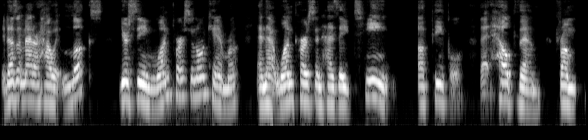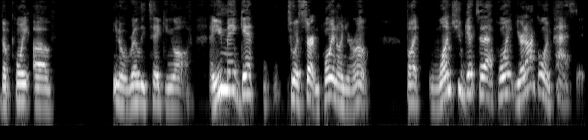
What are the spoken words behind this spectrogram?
It doesn't matter how it looks. You're seeing one person on camera and that one person has a team of people that help them from the point of you know, really taking off. And you may get to a certain point on your own, but once you get to that point, you're not going past it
